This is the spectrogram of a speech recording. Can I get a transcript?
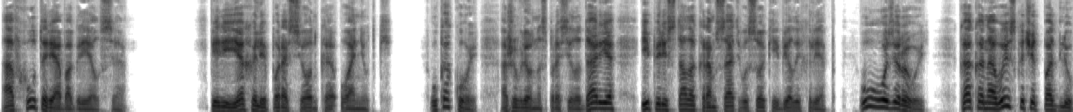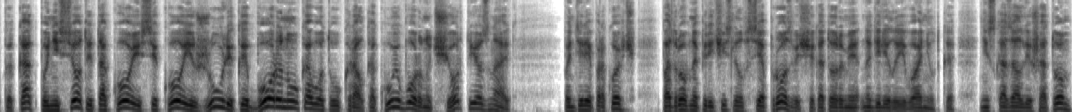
а в хуторе обогрелся переехали поросенка у Анютки. У какой? оживленно спросила Дарья и перестала кромсать высокий белый хлеб. У Озеровой. Как она выскочит под люка, как понесет и такое, и сякое, и жулик, и борону у кого-то украл. Какую борону, черт ее знает. Пантелей Прокофьевич подробно перечислил все прозвища, которыми наделила его Анютка, не сказал лишь о том,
